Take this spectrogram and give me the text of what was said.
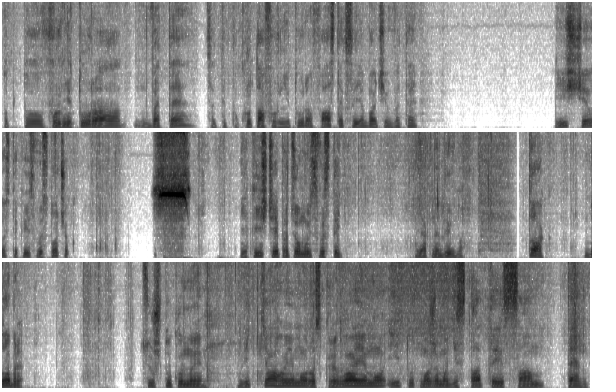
Тобто фурнітура ВТ, це типу крута фурнітура, фастекси я бачив ВТ. І ще ось такий свисточок, який ще при цьому і свистить. Як не дивно. Так, добре. Цю штуку ми відтягуємо, розкриваємо і тут можемо дістати сам тент.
